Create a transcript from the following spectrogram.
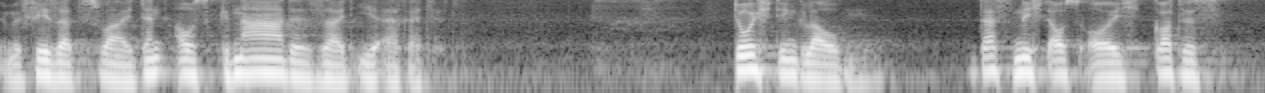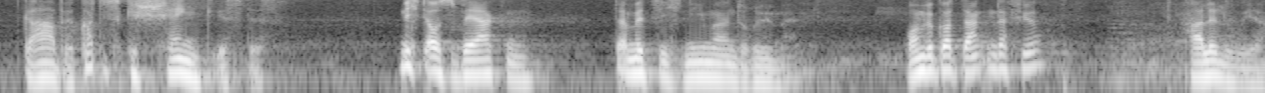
im Epheser 2, denn aus Gnade seid ihr errettet. Durch den Glauben. Das nicht aus euch, Gottes Gabe, Gottes Geschenk ist es. Nicht aus Werken, damit sich niemand rühme. Wollen wir Gott danken dafür? Halleluja.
